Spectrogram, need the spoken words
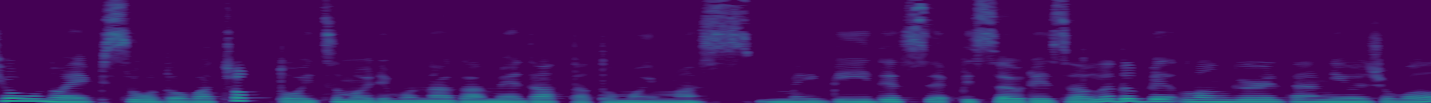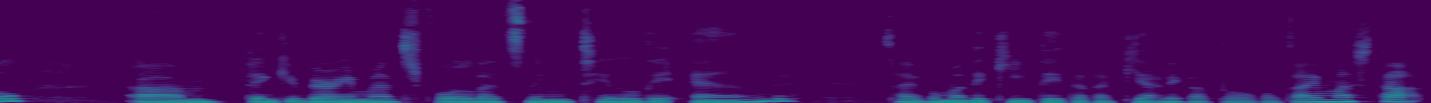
今日のエピソードはちょっといつもよりも長めだったと思います。Maybe this episode is a little bit longer than usual. Um, thank you very much for listening till the end. 最後まで聞いていただきありがとうございました。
